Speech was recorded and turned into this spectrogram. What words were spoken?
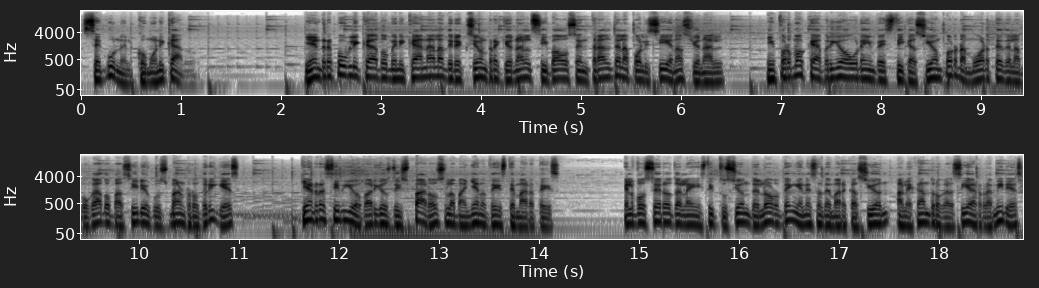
según el comunicado. Y en República Dominicana, la Dirección Regional Cibao Central de la Policía Nacional informó que abrió una investigación por la muerte del abogado Basilio Guzmán Rodríguez, quien recibió varios disparos la mañana de este martes. El vocero de la institución del orden en esa demarcación, Alejandro García Ramírez,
